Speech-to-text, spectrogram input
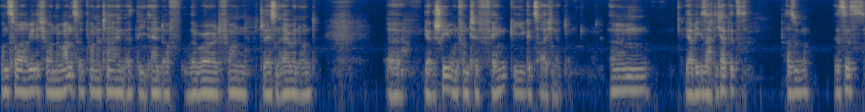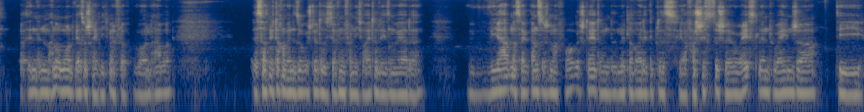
Und zwar rede ich von Once Upon a Time at the End of the World von Jason Aaron und äh, ja, geschrieben und von Tiff Fenke gezeichnet. Ähm, ja, wie gesagt, ich habe jetzt, also es ist, in, in einem anderen Monat wäre es wahrscheinlich nicht mein Flop geworden, aber es hat mich doch am Ende so gestört, dass ich auf jeden Fall nicht weiterlesen werde. Wir haben das ja Ganze schon mal vorgestellt und mittlerweile gibt es ja faschistische Wasteland Ranger, die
